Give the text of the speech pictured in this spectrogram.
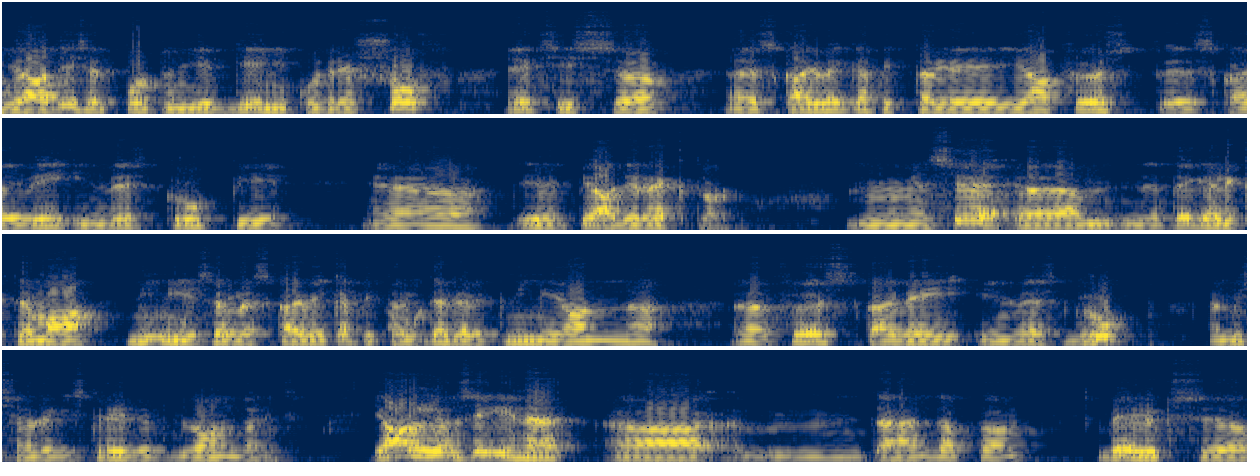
ja teiselt poolt on Jevgeni Kudrešov ehk siis Skyway Capitali ja First Skyway Invest Grupi peadirektor Mm, see tegelik tema nimi, selle Skyway Capitali tegelik nimi on äh, Äh, First Skyway Invest Group, äh, mis on registreeritud Londonis. ja all on selline äh,, tähendab äh, veel üks äh,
